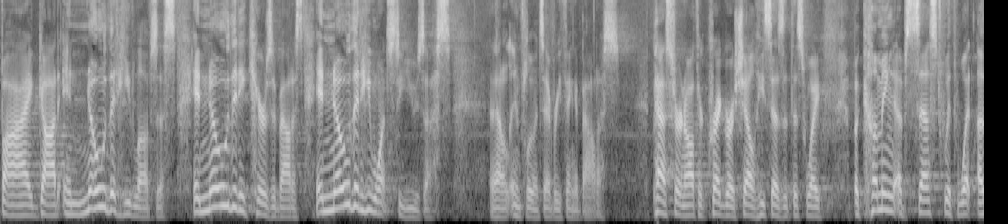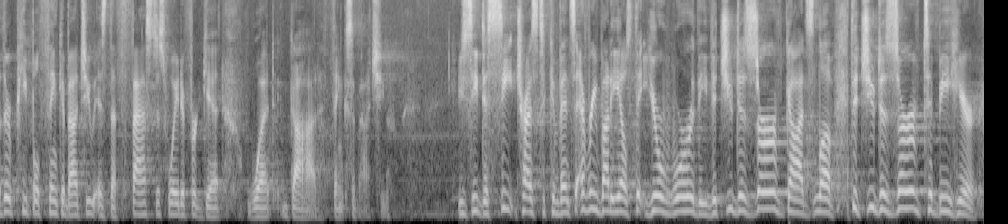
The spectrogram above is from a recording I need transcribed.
by God and know that He loves us and know that He cares about us and know that He wants to use us. And that'll influence everything about us. Pastor and author Craig Groeschel, he says it this way Becoming obsessed with what other people think about you is the fastest way to forget what God thinks about you. You see, deceit tries to convince everybody else that you're worthy, that you deserve God's love, that you deserve to be here.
